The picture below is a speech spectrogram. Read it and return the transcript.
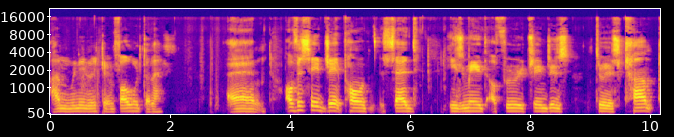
I'm really looking forward to this. Um, obviously, Jake Paul said he's made a few changes to his camp,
